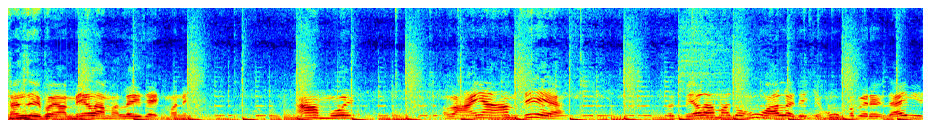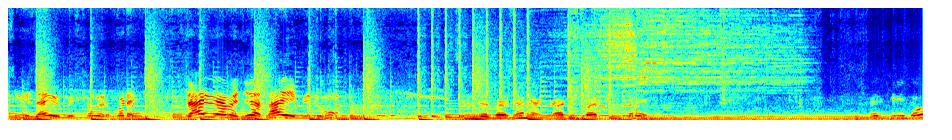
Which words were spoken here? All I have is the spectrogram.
સંજયભાઈ, આ મેળામાં લઈ જાય મને. આમ હોય હવે અહીંયા આમ છે. તો મેળામાં તો શું હાલત છે શું ખબર હે જાવી છે, જાવી પછી ખબર પડે. જાવી હવે જે થાય બીજું શું? સંજયભાઈ છે ને, ગાડી પાર્કિંગ કરે. ફેરખીરી તો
